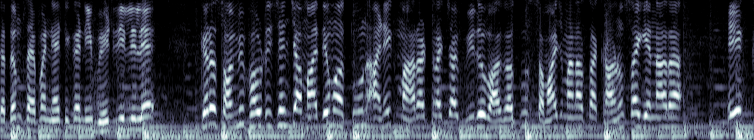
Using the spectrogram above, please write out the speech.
कदम साहेबांनी या ठिकाणी भेट दिलेली आहे. खरं स्वामी फाउंडेशनच्या माध्यमातून अनेक महाराष्ट्राच्या विविध भागातून समाजमानाचा काणुसा घेणारा एक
